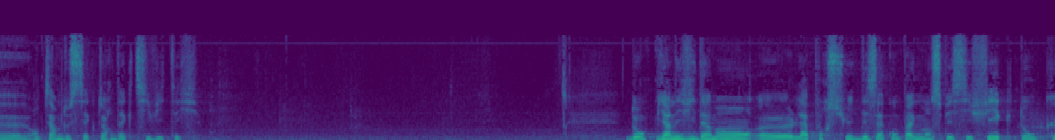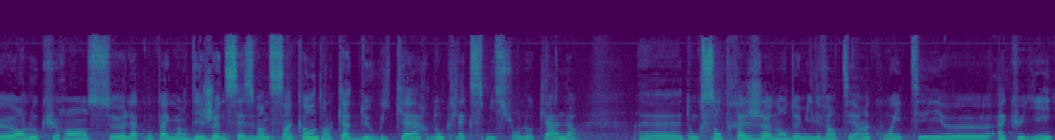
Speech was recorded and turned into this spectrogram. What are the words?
en termes de secteur d'activité. Donc, bien évidemment, euh, la poursuite des accompagnements spécifiques. Donc, euh, en l'occurrence, euh, l'accompagnement des jeunes 16-25 ans dans le cadre de WICARE, donc l'ex-mission locale. donc, 113 jeunes en 2021 qui ont été accueillis.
